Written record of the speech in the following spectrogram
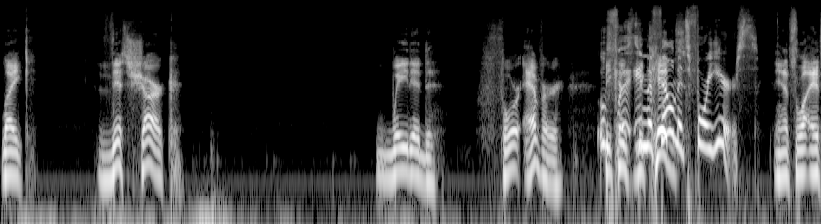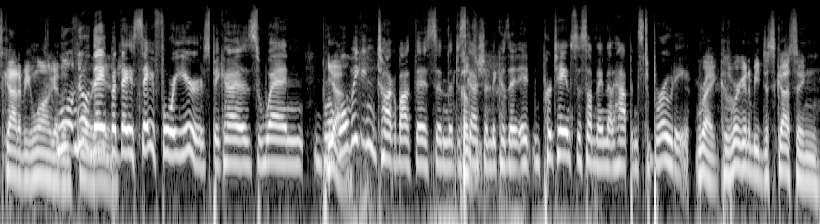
Like, this shark waited forever because in the, the, film, it's four years. and it's it's got to be longer. Well, no, they years. but they say four years because when Bro- Yeah. well, we can talk about this in the discussion because it, it pertains to something that happens to Brody. right because we're going to be discussing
